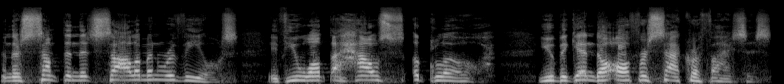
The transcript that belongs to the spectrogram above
And there's something that Solomon reveals if you want the house aglow, you begin to offer sacrifices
